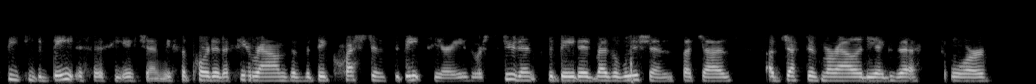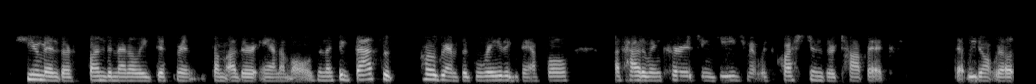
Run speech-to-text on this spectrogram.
Speech and Debate Association. We supported a few rounds of the Big Questions debate series where students debated resolutions such as objective morality exists or humans are fundamentally different from other animals. And I think that's a program's a great example of how to encourage engagement with questions or topics that we don't re-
